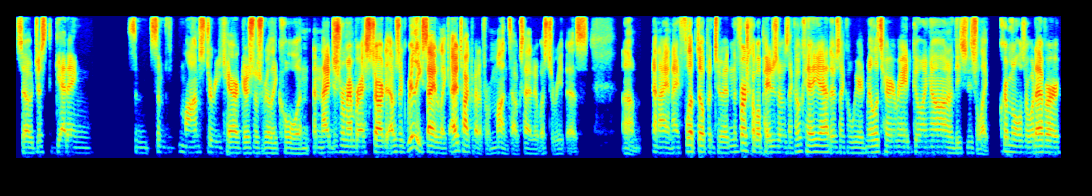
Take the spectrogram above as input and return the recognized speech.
So just getting some some monstery characters was really cool. And and I just remember I started. I was like really excited. Like I talked about it for months. How excited I was to read this. Um, and I and I flipped open to it. And the first couple pages, I was like, okay, yeah, there's like a weird military raid going on, or these these are like criminals or whatever.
